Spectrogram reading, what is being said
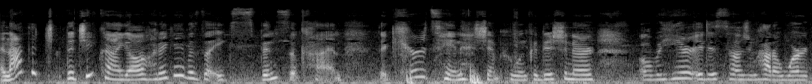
and not the, the cheap kind, y'all. They gave us the expensive kind, the keratin shampoo and conditioner. Over here, it just tells you how to work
